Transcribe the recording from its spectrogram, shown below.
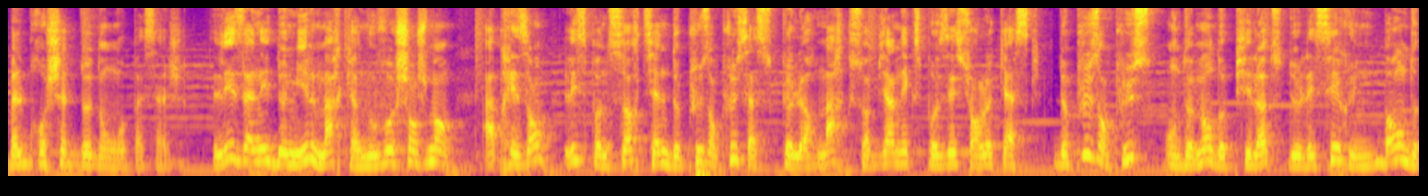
Belle brochette de noms au passage. Les années 2000 marquent un nouveau changement. À présent, les sponsors tiennent de plus en plus à ce que leur marque soit bien exposée sur le casque. De plus en plus, on demande aux pilotes de laisser une bande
